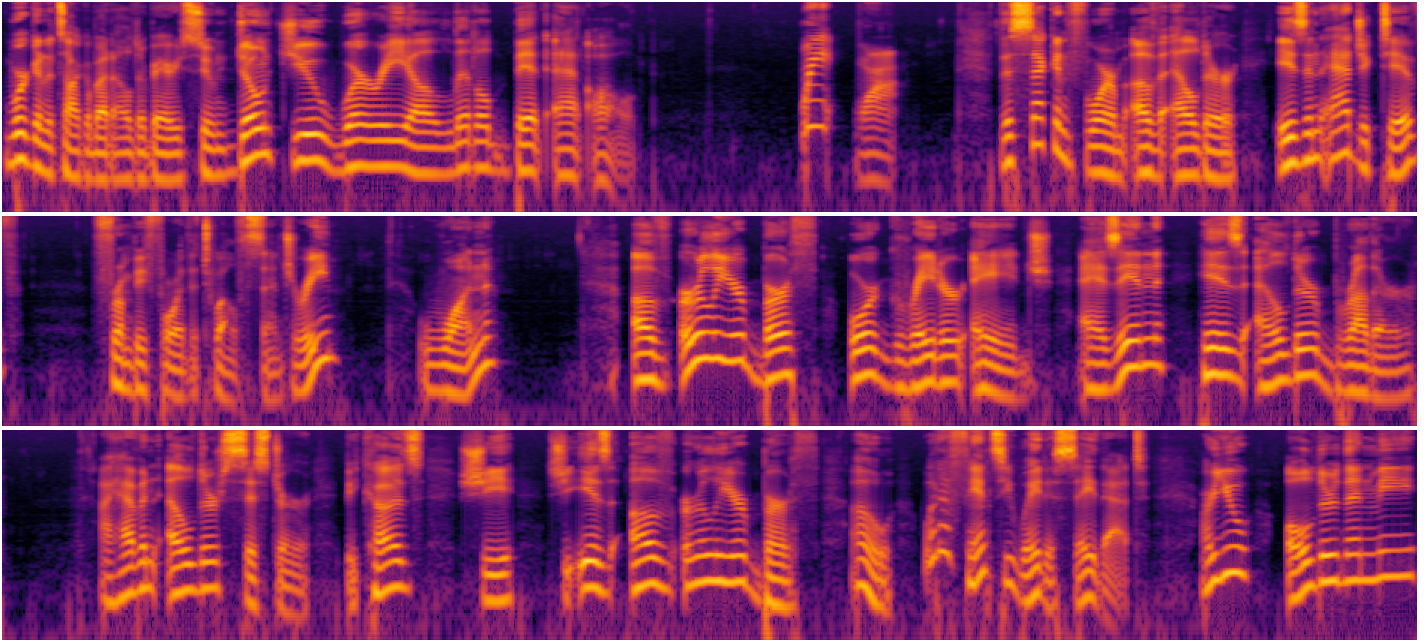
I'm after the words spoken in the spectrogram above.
We're going to talk about elderberry soon. Don't you worry a little bit at all. The second form of elder is an adjective from before the 12th century. 1. Of earlier birth or greater age, as in his elder brother. I have an elder sister because she she is of earlier birth. Oh, what a fancy way to say that. Are you older than me?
